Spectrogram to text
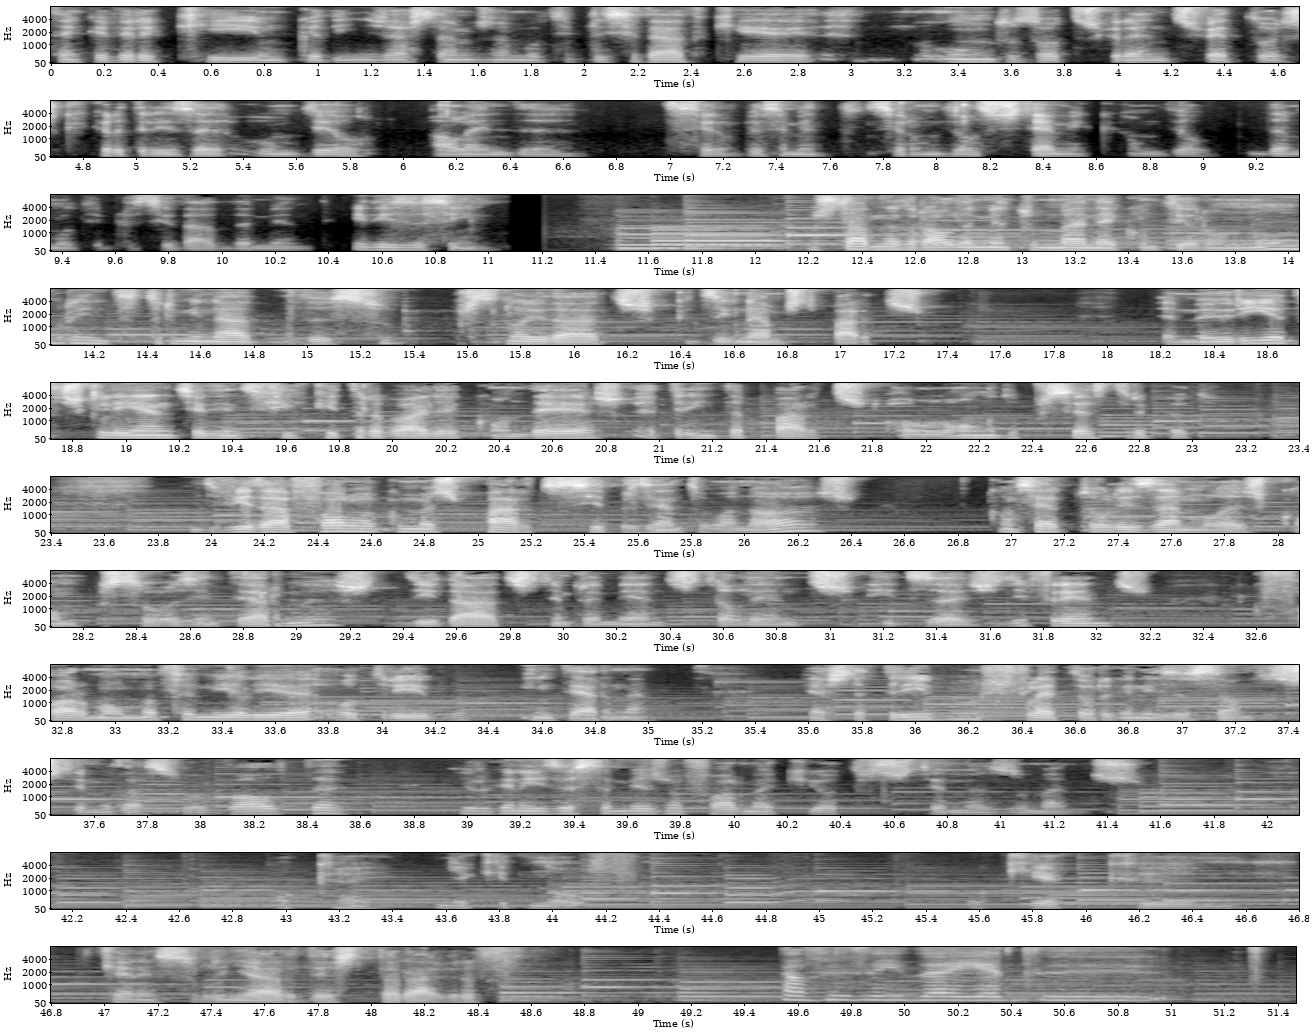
tem que haver aqui um bocadinho, já estamos na multiplicidade, que é um dos outros grandes vetores que caracteriza o modelo, além de, de ser um pensamento, de ser um modelo sistémico, é um modelo da multiplicidade da mente. E diz assim: o estado natural da mente humana é conter um número indeterminado de subpersonalidades que designamos de partes. A maioria dos clientes identifica e trabalha com 10 a 30 partes ao longo do processo terapêutico. Devido à forma como as partes se apresentam a nós, Conceptualizamos-las como pessoas internas, de idades, temperamentos, talentos e desejos diferentes, que formam uma família ou tribo interna. Esta tribo reflete a organização dos sistemas à sua volta e organiza-se da mesma forma que outros sistemas humanos. Ok, e aqui de novo. O que é que querem sublinhar deste parágrafo? Talvez a ideia de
